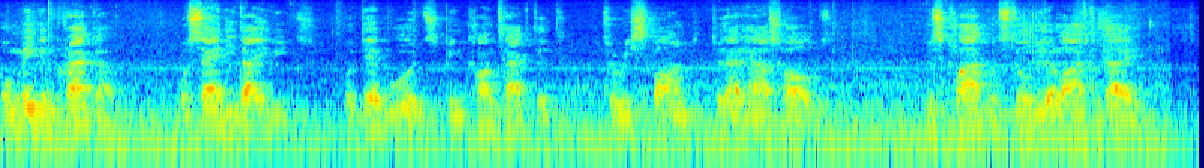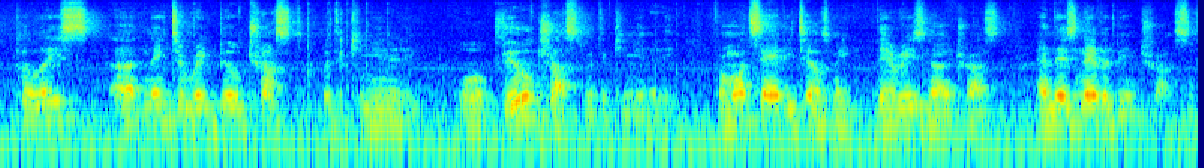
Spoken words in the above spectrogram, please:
or Megan Krakouer, or Sandy Davies, or Deb Woods been contacted to respond to that household, Miss Clark would still be alive today. Police uh, need to rebuild trust with the community or build trust with the community. From what Sandy tells me, there is no trust and there's never been trust.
